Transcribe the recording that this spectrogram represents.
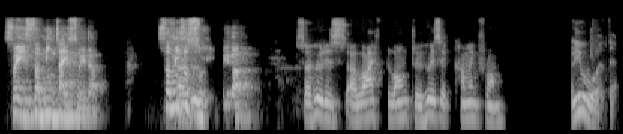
所以生命在谁的？生命是属于谁的？ So who does uh, life belong to? Who is it coming from? 属于我的。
